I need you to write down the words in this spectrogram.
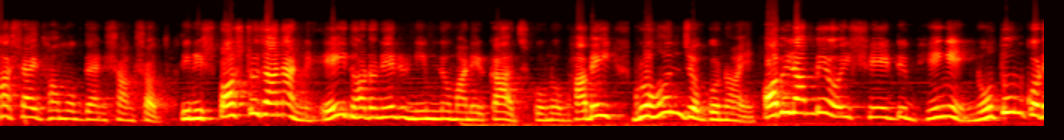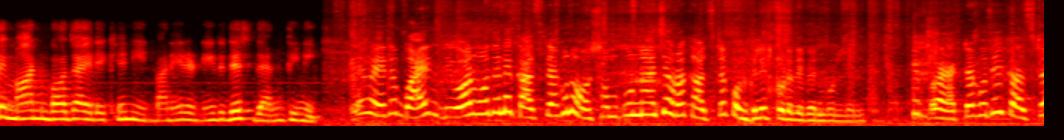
ভাষায় ধমক দেন সাংসদ। তিনি স্পষ্ট জানান, এই ধরনের নিম্নমানের কাজ কোনোভাবেই গ্রহণযোগ্য নয়। অবিলম্বে ওই শেড ভেঙে নতুন করে মান বজায় রেখে নির্মাণের নির্দেশ দেন তিনি। এটা বাইক দেওয়ার মতনে কাজটা এখনও অসম্পূর্ণ আছে, ওরা কাজটা কমপ্লিট করে দেবেন। বললেন। একটা কথাই, কাজটা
